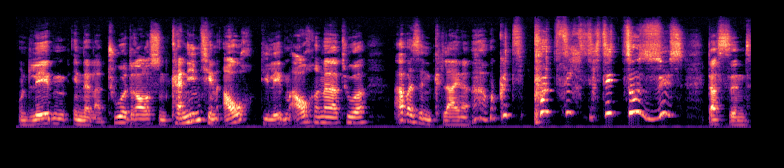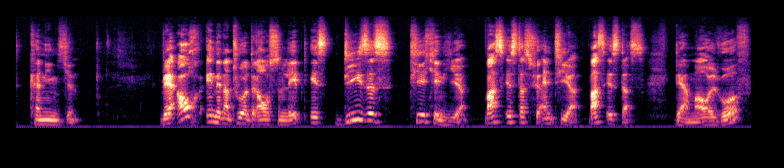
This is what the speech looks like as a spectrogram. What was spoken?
und leben in der Natur draußen. Kaninchen auch, die leben auch in der Natur, aber sind kleiner. Oh Gott, putzig, sie sind so süß. Das sind Kaninchen. Wer auch in der Natur draußen lebt, ist dieses Tierchen hier. Was ist das für ein Tier? Was ist das? Der Maulwurf,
